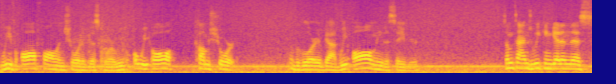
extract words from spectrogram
We've all fallen short of this glory. We've, we all come short of the glory of God. We all need a Savior. Sometimes we can get in this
